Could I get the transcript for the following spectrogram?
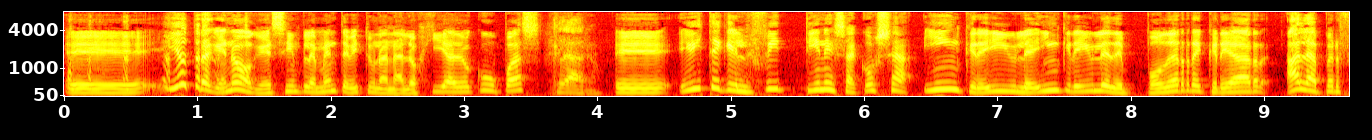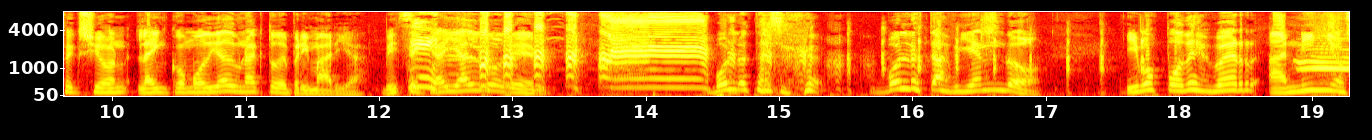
Eh, y otra que no, que es simplemente, viste, una analogía de ocupas. Claro. Eh, y viste que el fit tiene esa cosa increíble, increíble de poder recrear a la perfección la incomodidad de un acto de primaria. Viste Sí. que hay algo de. Vos lo estás, vos lo estás viendo y vos podés ver a niños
